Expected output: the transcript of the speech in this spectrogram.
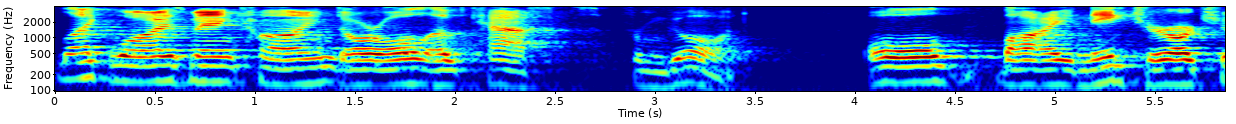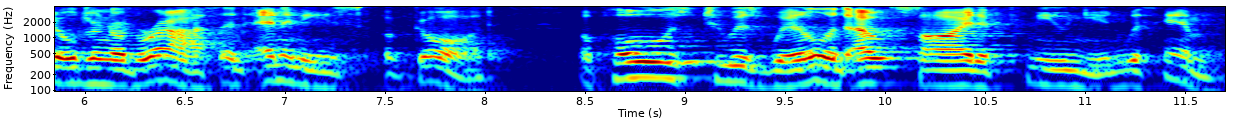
Likewise, mankind are all outcasts from God. All by nature are children of wrath and enemies of God, opposed to his will and outside of communion with him,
